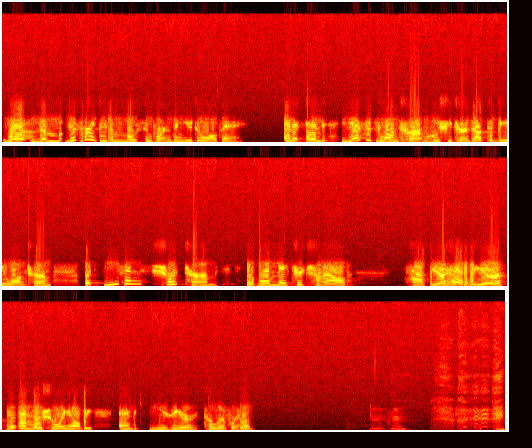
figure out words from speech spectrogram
well. The, this might be the most important thing you do all day. And it, and yes, it's long term. Who she turns out to be long term, but even short term, it will make your child happier, healthier, more emotionally healthy, and easier to live with.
